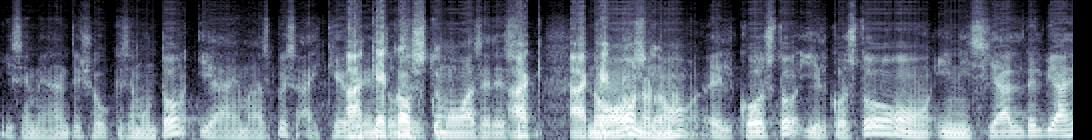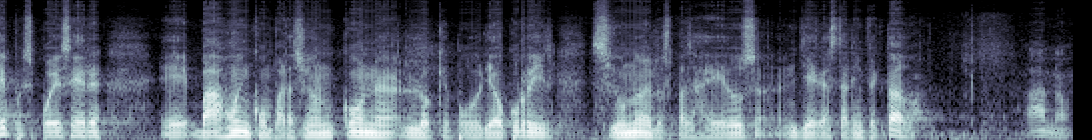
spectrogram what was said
Y semejante show que se montó. Y además, pues hay que ver entonces cómo va a ser eso. no, no, no. El costo y el costo inicial del viaje, pues puede ser eh, bajo en comparación con eh, lo que podría ocurrir si uno de los pasajeros llega a estar infectado. Ah, no,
